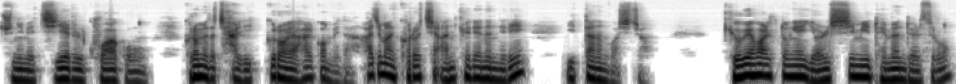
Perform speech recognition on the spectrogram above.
주님의 지혜를 구하고 그러면서 잘 이끌어야 할 겁니다. 하지만 그렇지 않게 되는 일이 있다는 것이죠. 교회 활동에 열심히 되면 될수록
